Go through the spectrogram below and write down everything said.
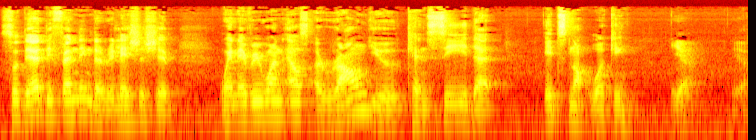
So they're defending the relationship when everyone else around you can see that it's not working. yeah, yeah,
